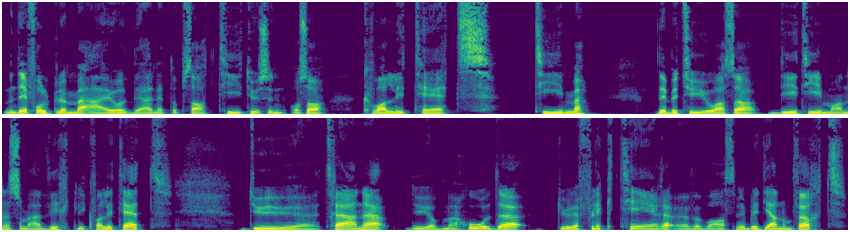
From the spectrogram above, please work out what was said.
Men det folk glemmer, er jo det jeg nettopp sa, 10 000, og så kvalitetsteamet. Det betyr jo altså de timene som er virkelig kvalitet. Du uh, trener, du jobber med hodet, du reflekterer over hva som er blitt gjennomført.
